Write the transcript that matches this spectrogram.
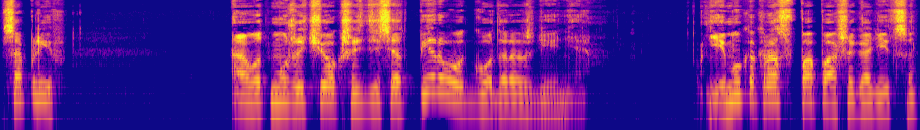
Соплив. А вот мужичок 61-го года рождения, ему как раз в папаше годится.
